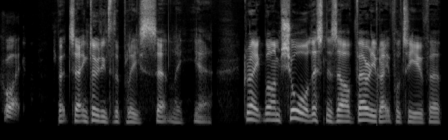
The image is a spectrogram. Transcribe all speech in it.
Quite. but uh, including to the police, certainly. Yeah. Great. Well, I'm sure listeners are very grateful to you for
